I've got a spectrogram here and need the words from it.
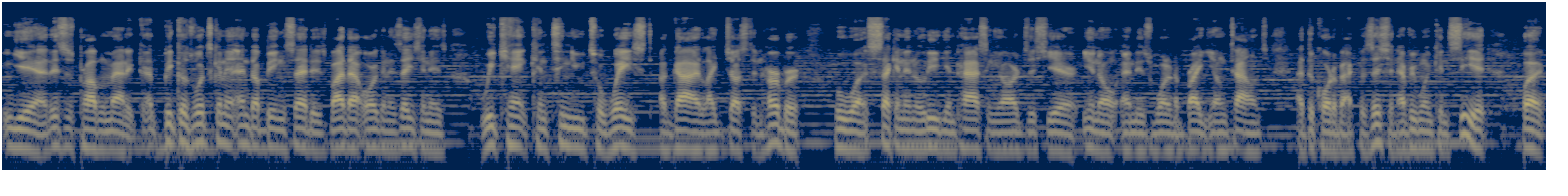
yeah, this is problematic uh, because what's going to end up being said is by that organization is we can't continue to waste a guy like Justin Herbert, who was second in the league in passing yards this year, you know, and is one of the bright young talents at the quarterback position. Everyone can see it, but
